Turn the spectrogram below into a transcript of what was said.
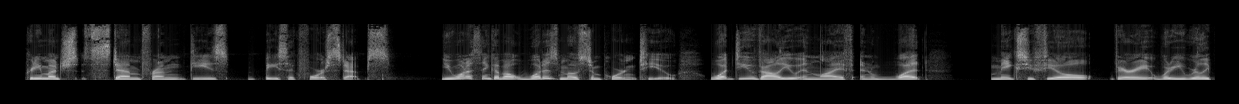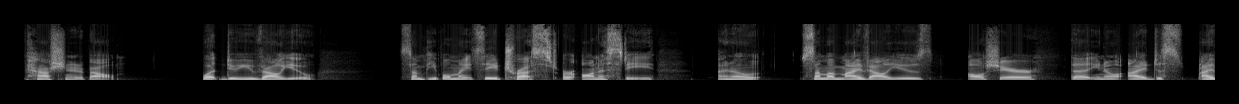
pretty much stem from these basic four steps. You want to think about what is most important to you. What do you value in life and what makes you feel very, what are you really passionate about? What do you value? Some people might say trust or honesty. I know some of my values I'll share that, you know, I just, I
